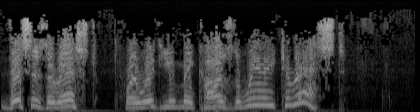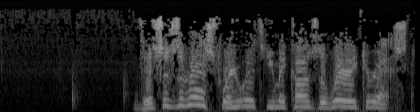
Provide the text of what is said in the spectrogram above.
This is the rest wherewith you may cause the weary to rest. This is the rest wherewith you may cause the weary to rest,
